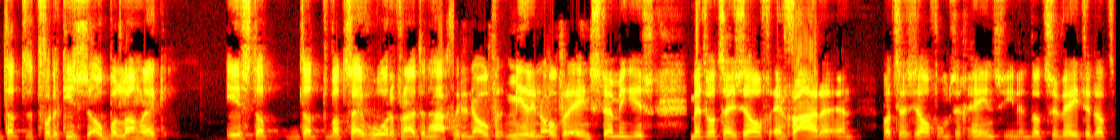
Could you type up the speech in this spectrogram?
dat het voor de kiezers ook belangrijk is dat, dat wat zij horen vanuit Den Haag weer in over, meer in overeenstemming is met wat zij zelf ervaren en wat zij zelf om zich heen zien. En dat ze weten dat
